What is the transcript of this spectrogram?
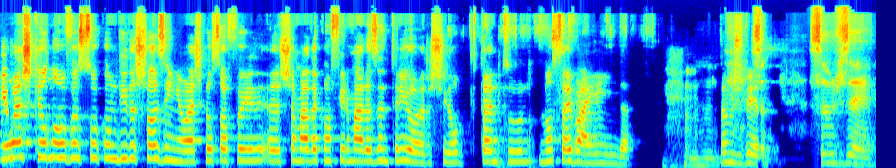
Eu acho que ele não avançou com medidas sozinho, eu acho que ele só foi eh, chamado a confirmar as anteriores, ele, portanto, não sei bem ainda. Uhum. Vamos ver. São José,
